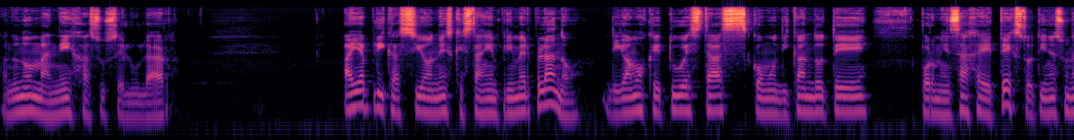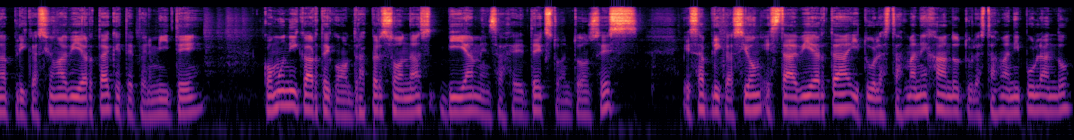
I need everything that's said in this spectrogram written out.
cuando uno maneja su celular, hay aplicaciones que están en primer plano. Digamos que tú estás comunicándote por mensaje de texto, tienes una aplicación abierta que te permite comunicarte con otras personas vía mensaje de texto. Entonces, esa aplicación está abierta y tú la estás manejando, tú la estás manipulando,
